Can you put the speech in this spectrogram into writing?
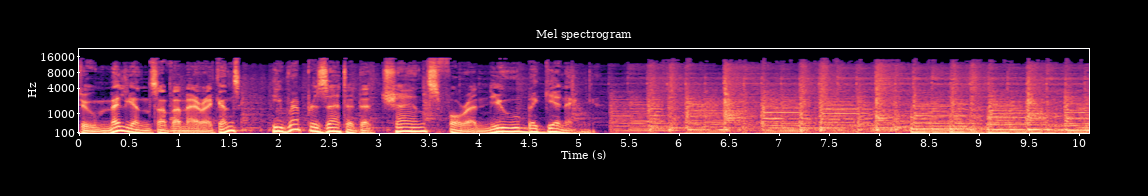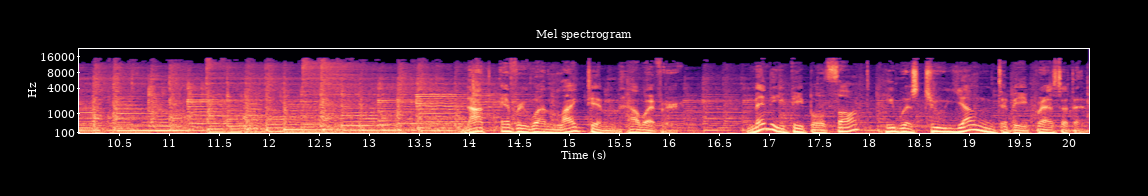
To millions of Americans, he represented a chance for a new beginning. Not everyone liked him, however. Many people thought he was too young to be president.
